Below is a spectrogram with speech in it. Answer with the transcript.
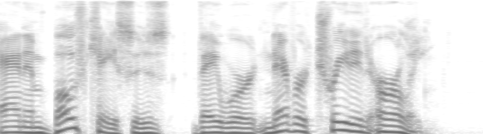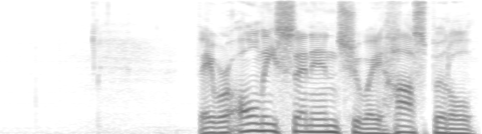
And in both cases, they were never treated early. They were only sent into a hospital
